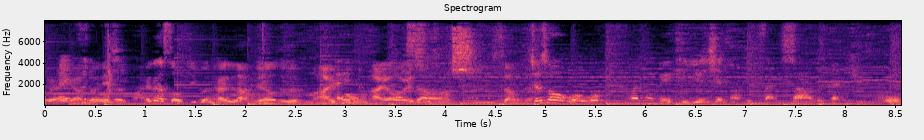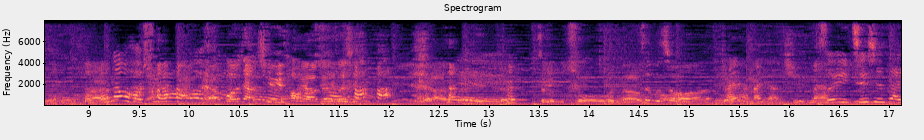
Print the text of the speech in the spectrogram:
那个 A R，所以你们，哎，那手机不能太烂，你要这个什么 iPhone、iOS 什么上的。就是说我我观众可以体验现场的斩杀的感觉。我我那我好去啊，我想去，好要跟这些对，这个不错，我问他，这不错，还还蛮想去。所以其实，在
